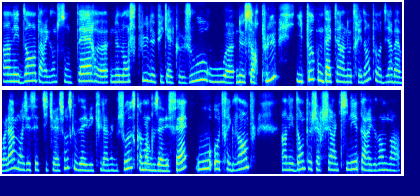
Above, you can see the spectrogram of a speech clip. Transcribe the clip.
Un aidant, par exemple, son père euh, ne mange plus depuis quelques jours ou euh, ne sort plus. Il peut contacter un autre aidant pour dire, ben voilà, moi j'ai cette situation, est-ce que vous avez vécu la même chose? Comment vous avez fait? Ou autre exemple, un aidant peut chercher un kiné, par exemple, dans,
